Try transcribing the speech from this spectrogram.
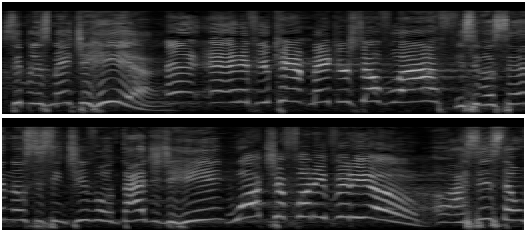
Simplesmente ria. And, and if you can't make yourself laugh, E se você não se sentir vontade de rir, watch a funny video assista um,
